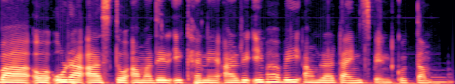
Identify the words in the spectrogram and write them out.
বা ওরা আসতো আমাদের এখানে, আর এভাবেই আমরা টাইম স্পেন্ড করতাম।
